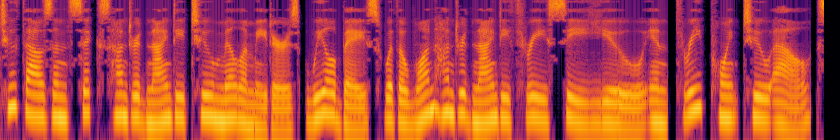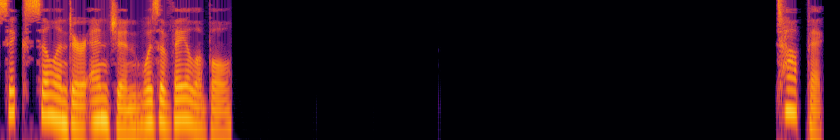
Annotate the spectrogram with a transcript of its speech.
(2692 mm) wheelbase with a 193 cu in 3.2 L six-cylinder engine was available. Topic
